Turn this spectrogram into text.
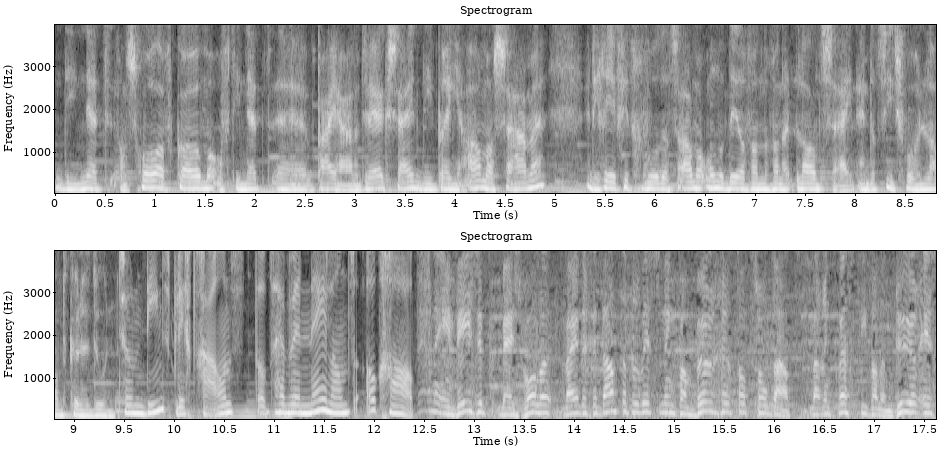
die net van school afkomen of die net uh, een paar jaar aan het werk zijn, die breng je allemaal samen. En die geef je het gevoel dat ze allemaal onderdeel van, van het land zijn en dat ze iets voor hun land kunnen doen. Zo'n dienstplicht trouwens, dat hebben we in Nederland ook gehad. In Wezen bij Zwolle, bij de gedaanteverwisseling van burger tot soldaat, maar een kwestie van een deur is.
